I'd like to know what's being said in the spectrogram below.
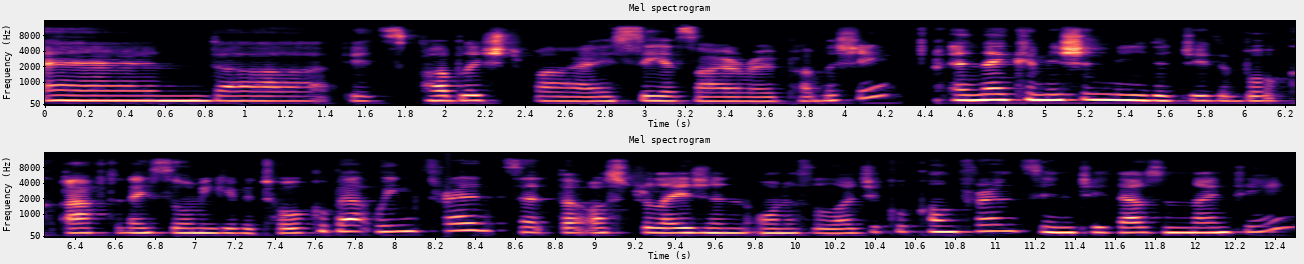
and uh, it's published by CSIRO Publishing. And they commissioned me to do the book after they saw me give a talk about wing threads at the Australasian Ornithological Conference in 2019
